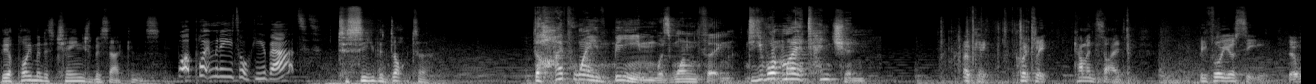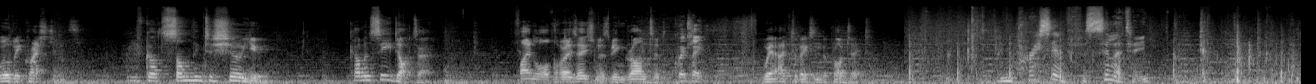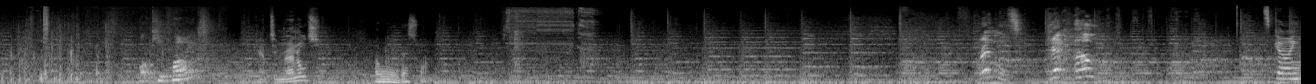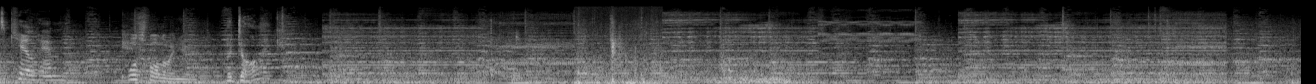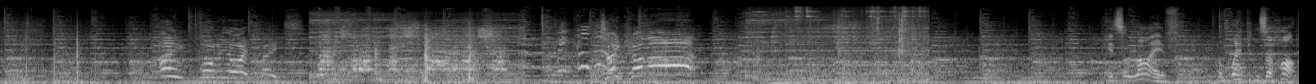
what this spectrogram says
The appointment has changed, Miss Atkins. What appointment are you talking about? To see the doctor. The hyperwave beam was one thing. Did you want my attention? Okay, quickly, come inside. Before you're seen, there will be questions. We've got something to show you. Come and see, Doctor. Final authorization has been granted. Quickly. We're activating the project. Impressive facility. Occupied? Captain Reynolds? Only this one. Reynolds, get help! It's going to kill him. What's following you? The Dalek? Aim for the eyepiece! Take cover! It's alive. The weapons are hot.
